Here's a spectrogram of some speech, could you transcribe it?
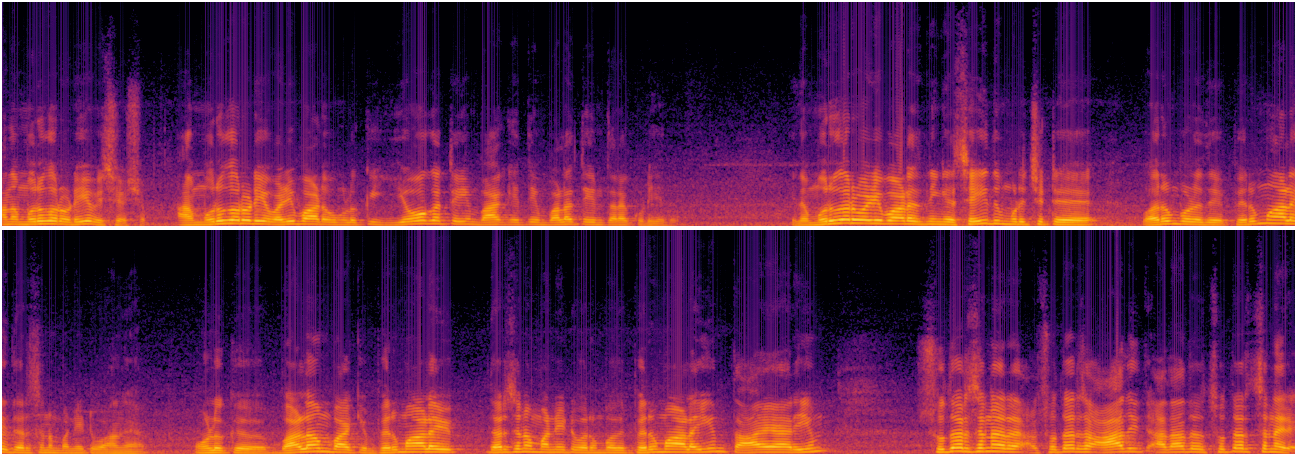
அந்த முருகருடைய விசேஷம். அந்த முருகருடைய வழிபாடு உங்களுக்கு யோகத்தையும் பாக்கியத்தையும் பலத்தையும் தரக்கூடியது. இந்த முருகர் வழிபாடு நீங்கள் செய்து முடிச்சுட்டு வரும்பொழுது பெருமாளை தரிசனம் பண்ணிட்டு வாங்க. உங்களுக்கு பலம் பாக்கியம். பெருமாளை தரிசனம் பண்ணிட்டு வரும்போது பெருமாளையும் தாயாரையும் சுதர்சனர் சுதர்ச ஆதி அதாவது சுதர்சனர்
